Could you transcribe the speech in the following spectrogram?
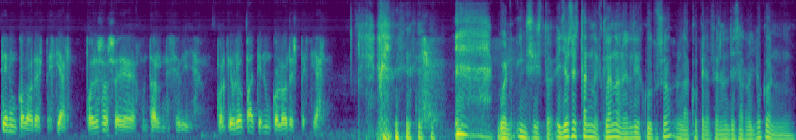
tiene un color especial, por eso se juntaron en Sevilla, porque Europa tiene un color especial. Bueno, insisto, ellos están mezclando en el discurso la cooperación al desarrollo con,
